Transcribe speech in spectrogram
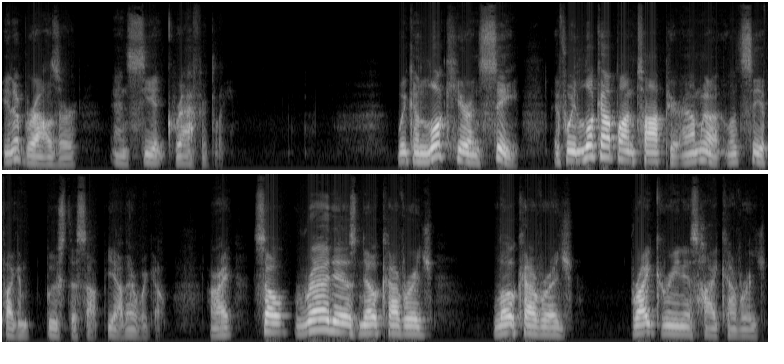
in a browser and see it graphically. We can look here and see. If we look up on top here, and I'm going to, let's see if I can boost this up. Yeah, there we go. All right, so red is no coverage, low coverage, bright green is high coverage,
